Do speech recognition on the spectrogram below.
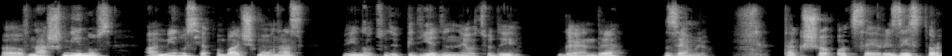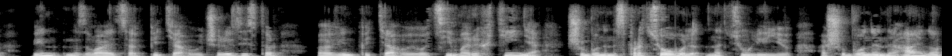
в наш мінус, а мінус, як ми бачимо, у нас він от сюди під'єднаний от сюди ГНД землю. Так що оцей резистор він називається підтягуючий резистор, е, він підтягує оці мерехтіння, щоб вони не спрацьовували на цю лінію, а щоб вони негайно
